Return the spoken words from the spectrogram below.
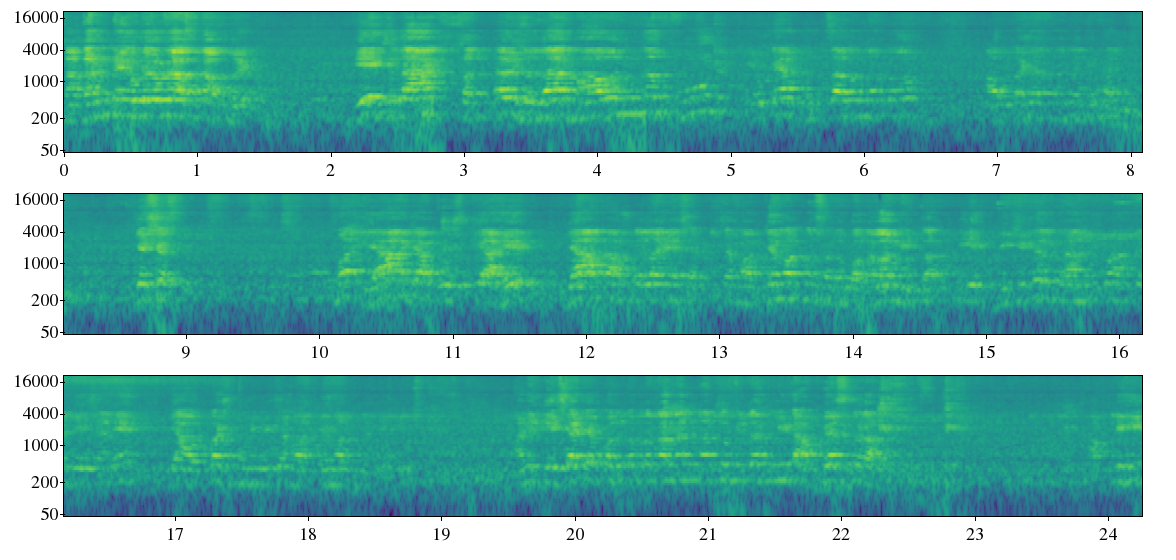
साधारणतः एवढं एवढं असतं आपलं. एक लाख सत्तावीस हजार बावन्न फूट एवढ्या उंचावरनं तो अवकाशातनं त्यांनी खाली यशस्वी. मग या ज्या गोष्टी आहेत या आता आपल्याला या शक्तीच्या माध्यमातून सगळं बघायला मिळतात. ती एक डिजिटल क्रांती पण आपल्या देशाने या अवकाश मोहिमेच्या माध्यमातून केली. आणि देशाच्या पंतप्रधानांना तुम्ही जर नीट अभ्यास करा आपली ही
